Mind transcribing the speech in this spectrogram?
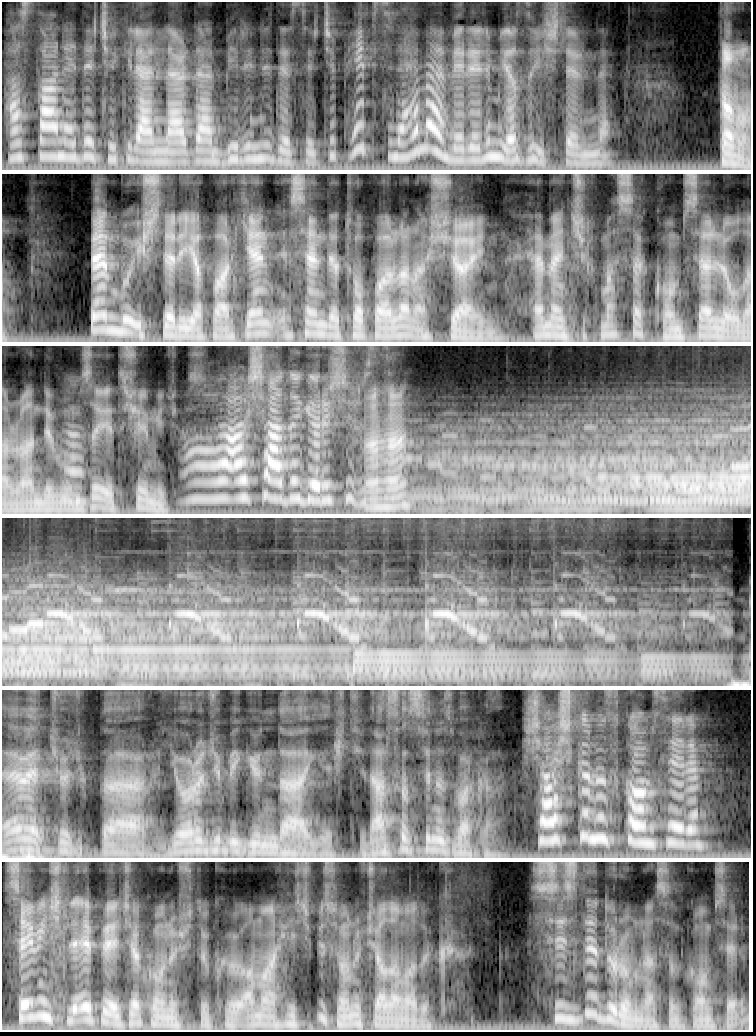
Hastanede çekilenlerden birini de seçip hepsini hemen verelim yazı işlerine. Tamam. Ben bu işleri yaparken sen de toparlan aşağı in. Hemen çıkmazsak komiserle olan randevumuza yetişemeyeceğiz. Aa, aşağıda görüşürüz. Aha. Evet çocuklar yorucu bir gün daha geçti. Nasılsınız bakalım? Şaşkınız komiserim. Sevinç'le epeyce konuştuk ama hiçbir sonuç alamadık. Sizde durum nasıl komiserim?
